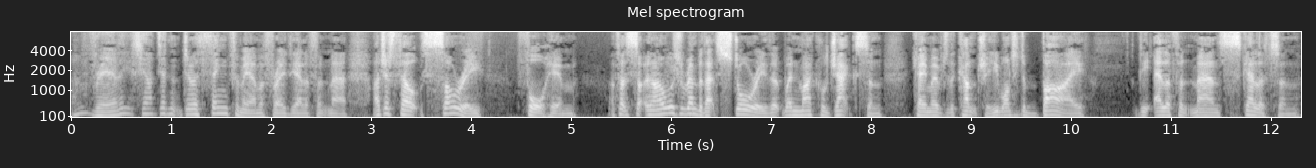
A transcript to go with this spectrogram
Oh, really? See, I didn't do a thing for me, I'm afraid, The Elephant Man. I just felt sorry for him. I, felt so- and I always remember that story that when Michael Jackson came over to the country, he wanted to buy the Elephant Man's skeleton.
